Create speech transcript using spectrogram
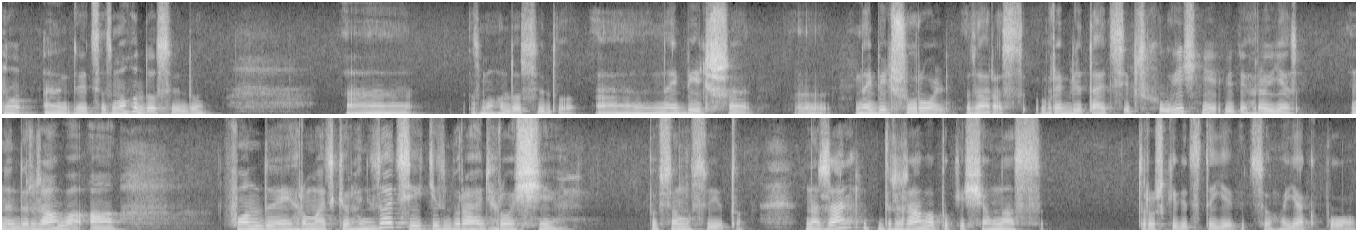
Ну, е, дивіться, з мого досвіду, е, з мого досвіду, е, найбільше, найбільшу роль зараз в реабілітації психологічній відіграє не держава, а фонди і громадські організації, які збирають гроші по всьому світу. На жаль, держава поки що в нас трошки відстає від цього, як по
